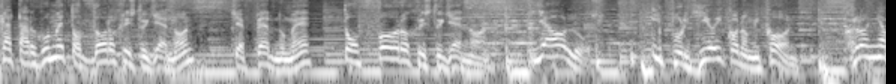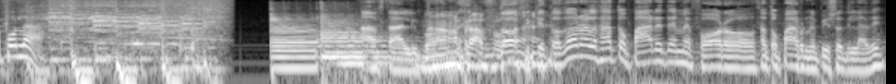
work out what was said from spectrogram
καταργούμε το δώρο Χριστουγέννων και φέρνουμε το φόρο Χριστουγέννων. Για όλους. Υπουργείο Οικονομικών. Χρόνια πολλά. Αυτά λοιπόν. Α, μπράβο. Δόθηκε το δώρο, αλλά θα το πάρετε με φόρο. Θα το πάρουν πίσω δηλαδή.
